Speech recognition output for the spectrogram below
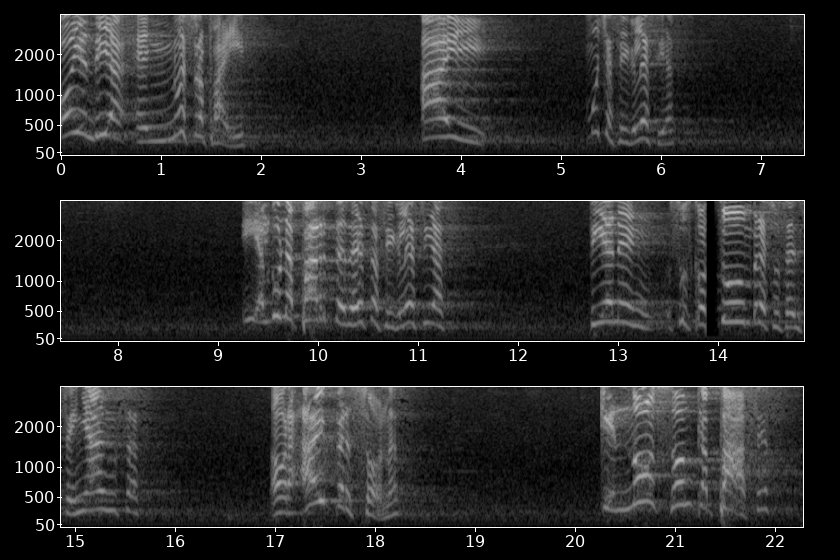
hoy en día en nuestro país hay muchas iglesias y alguna parte de estas iglesias tienen sus costumbres, sus enseñanzas. Ahora, hay personas que no son capaces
